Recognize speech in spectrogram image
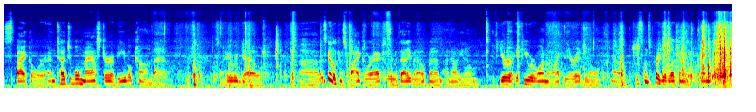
Spikor, Untouchable Master of Evil Combat. So here we go. Uh, it's good looking Spikor actually, without even opening. I know you know if you're if you were one that liked the original, uh, this one's pretty good looking. And, and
